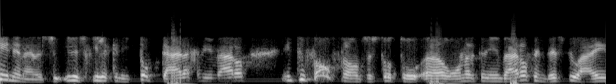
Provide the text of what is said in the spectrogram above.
ken en hy was so skielik in die top 30 in die wêreld. En toe val Fransis tot uh, 100 in die wêreld en dis toe hy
